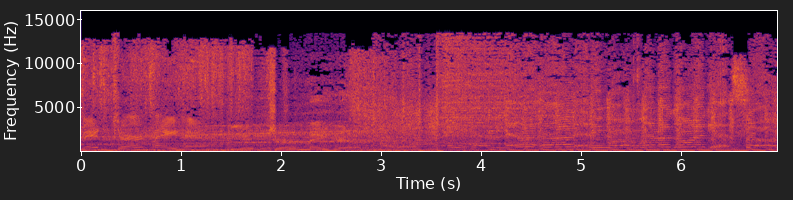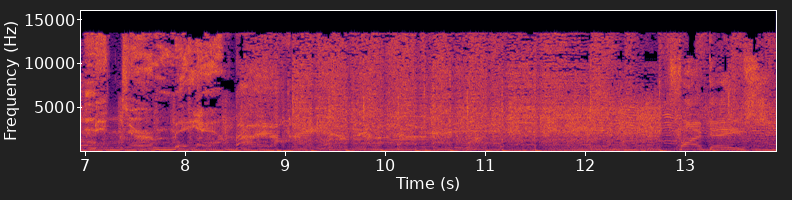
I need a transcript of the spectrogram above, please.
Midterm Mayhem. Midterm Mayhem. Midterm Mayhem. Five days.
